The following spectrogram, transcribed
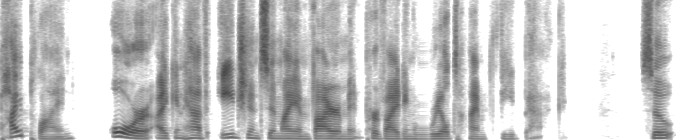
pipeline, or I can have agents in my environment providing real time feedback. So,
